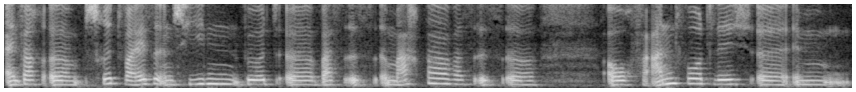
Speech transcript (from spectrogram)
einfach äh, schrittweise entschieden wird, äh, was ist machbar, was ist äh, auch verantwortlich äh, im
